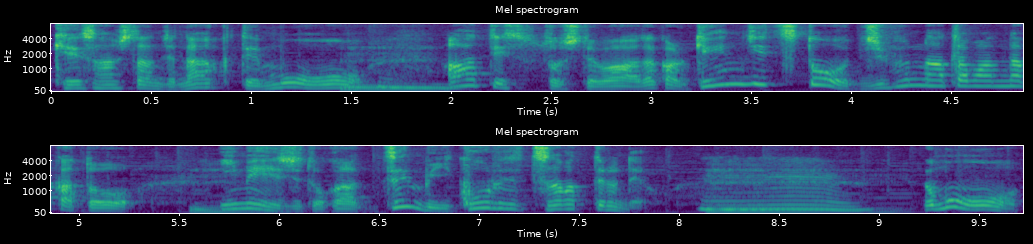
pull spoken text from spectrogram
計算したんじゃなくてもう、うん。アーティストとしてはだから現実と自分の頭の中とーイメージとか全部イコールでつながってるんだよ。うん。もう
